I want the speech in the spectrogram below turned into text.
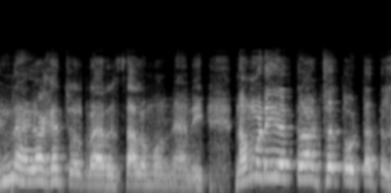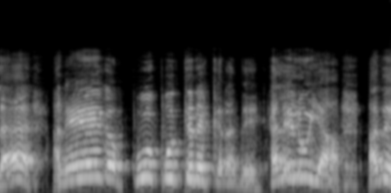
என்ன அழகா சொல்றாரு சலமோன் ஞானி. நம்முடைய திராட்சை தோட்டத்துல அநேக பூ பூத்திருக்கிறது. ஹலிலூயா அது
